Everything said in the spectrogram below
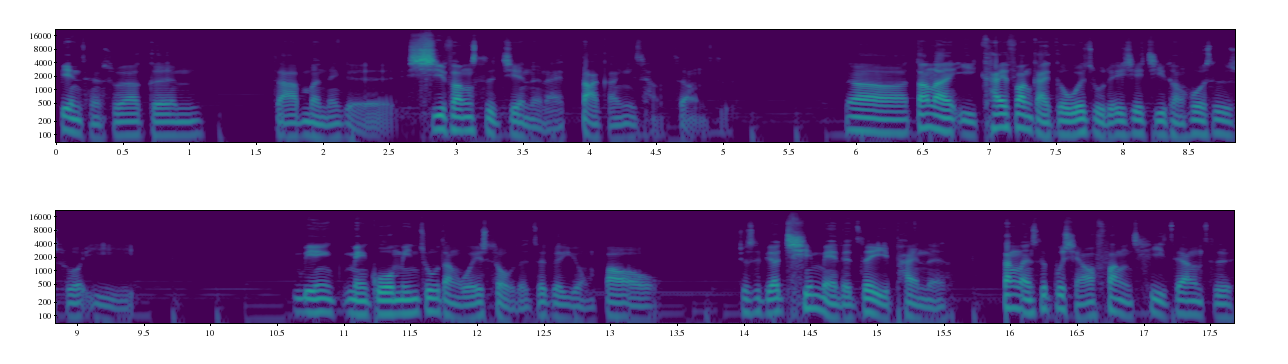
变成说要跟咱们那个西方世界呢来大干一场这样子。那当然，以开放改革为主的一些集团，或者是说以美美国民主党为首的这个拥抱，就是比较亲美的这一派呢，当然是不想要放弃这样子，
